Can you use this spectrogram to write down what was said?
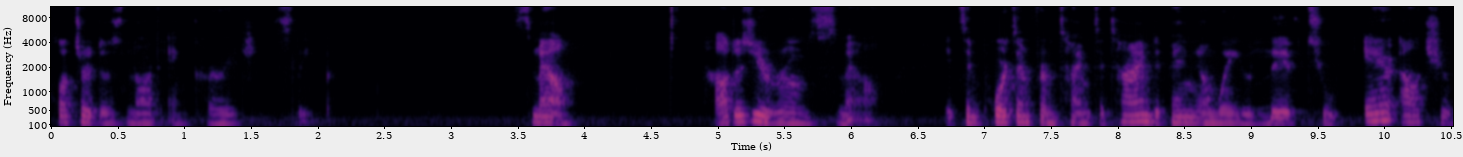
Clutter does not encourage sleep. Smell. How does your room smell? It's important from time to time, depending on where you live, to air out your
